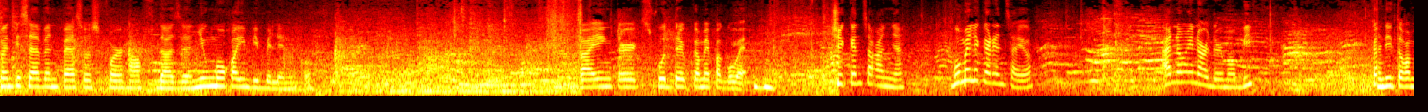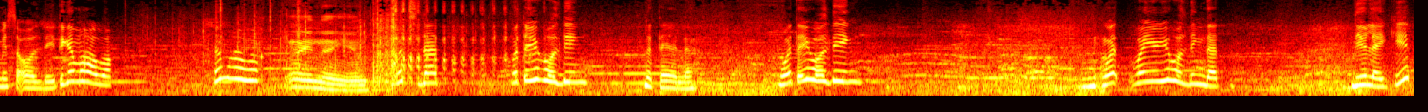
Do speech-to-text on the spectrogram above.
27 pesos for half dozen. Yung mocha yung bibilin ko. Buying Turks. Food trip kami pag uwi. Chicken sa kanya. Bumili ka rin sa'yo? Anong in-order mo? Beef? Nandito kami sa all day. Tingnan mo hawak. Tingnan mo hawak. Ay, na yun. What's that? What are you holding? Nutella. What are you holding? What? Why are you holding that? Do you like it?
